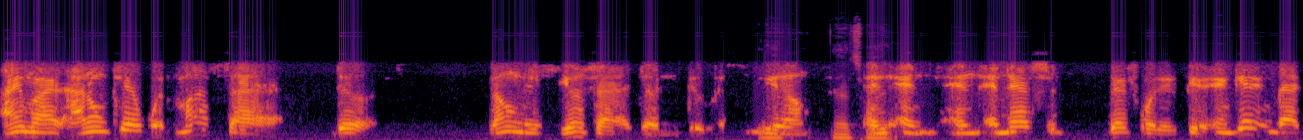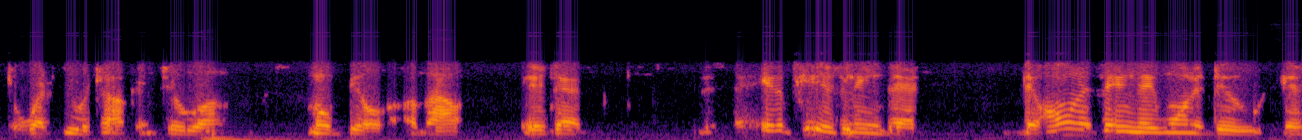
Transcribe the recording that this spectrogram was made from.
I'm right. I don't care what my side does, as long as your side doesn't do it. You know That's right. and and and and that's that's what it appears. And getting back to what you were talking to uh, Mobile about is that it appears to me that the only thing they want to do is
